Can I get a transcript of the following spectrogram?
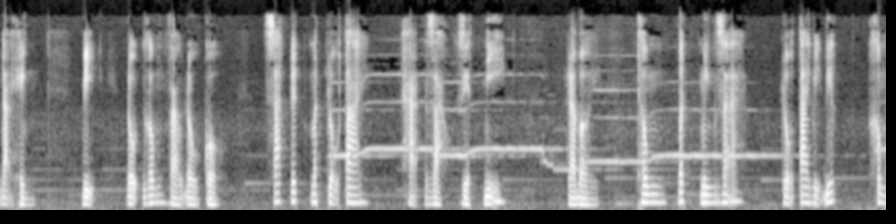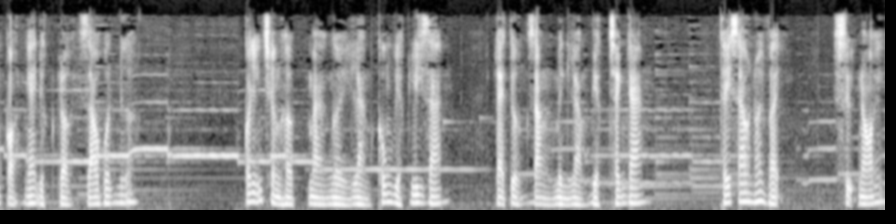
đại hình, bị đội gông vào đầu cổ, sát đứt mất lỗ tai, hạ rào diệt nhĩ. Là bởi thông bất minh dã, lỗ tai bị điếc, không còn nghe được lời giáo huấn nữa. Có những trường hợp mà người làm công việc ly gián lại tưởng rằng mình làm việc tránh đáng. Thấy sao nói vậy? Sự nói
